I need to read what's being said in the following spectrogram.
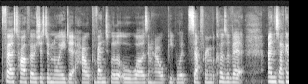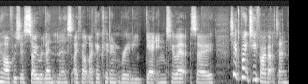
First half I was just annoyed at how preventable it all was and how people were suffering because of it. And the second half was just so relentless. I felt like I couldn't really get into it. So 6.25 out of 10.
